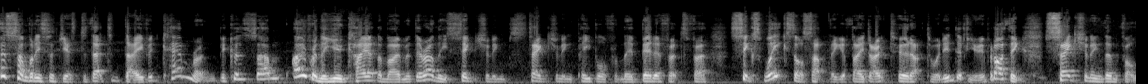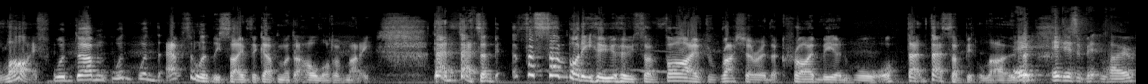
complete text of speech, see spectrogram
has somebody suggested that to David Cameron? Because um, over in the UK at the moment, they're only sanctioning sanctioning people from their benefits for six weeks or something if they don't turn up to an interview. But I think sanctioning them for life would um, would, would absolutely save the government a whole lot of money. That that's a for somebody who, who survived Russia and the Crimean War. That that's a bit low. But- It, it is a bit low.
